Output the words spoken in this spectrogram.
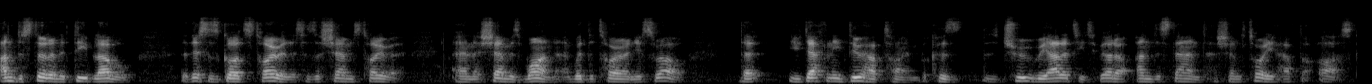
understood on a deep level, that this is God's Torah, this is Hashem's Torah, and Hashem is one, and with the Torah and Yisrael, that you definitely do have time because the true reality, to be able to understand Hashem's Torah, you have to ask.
